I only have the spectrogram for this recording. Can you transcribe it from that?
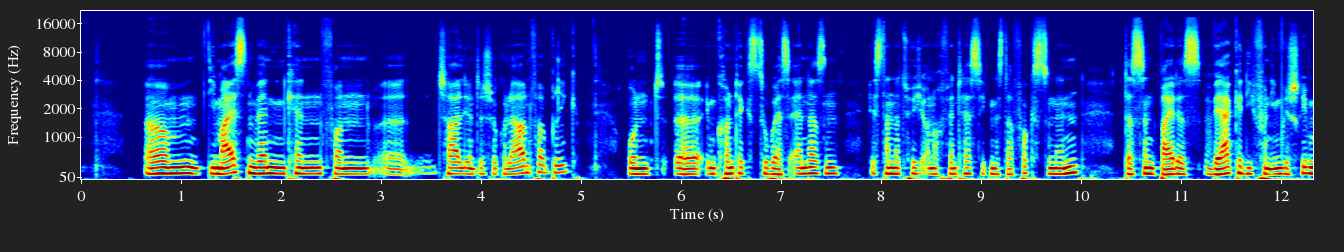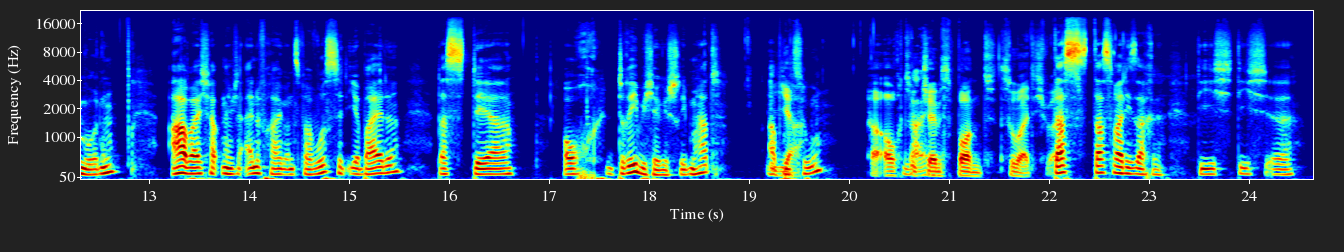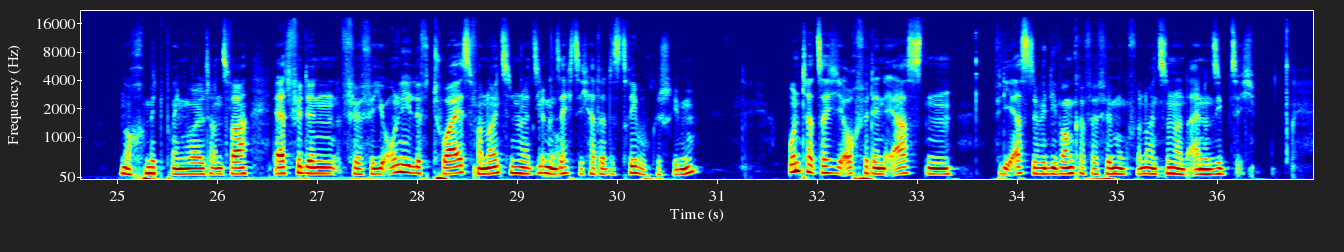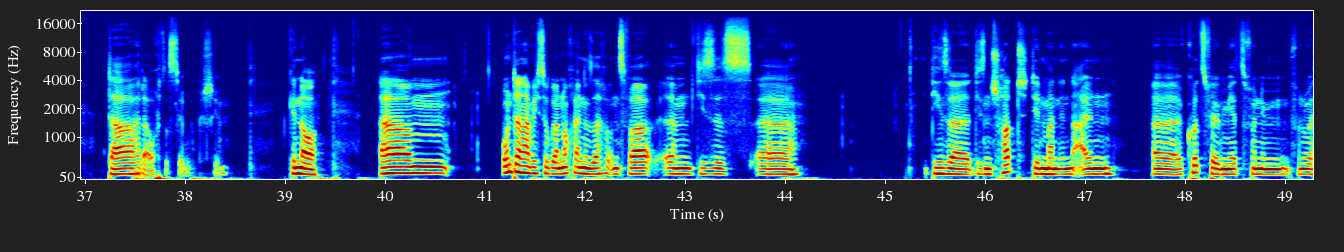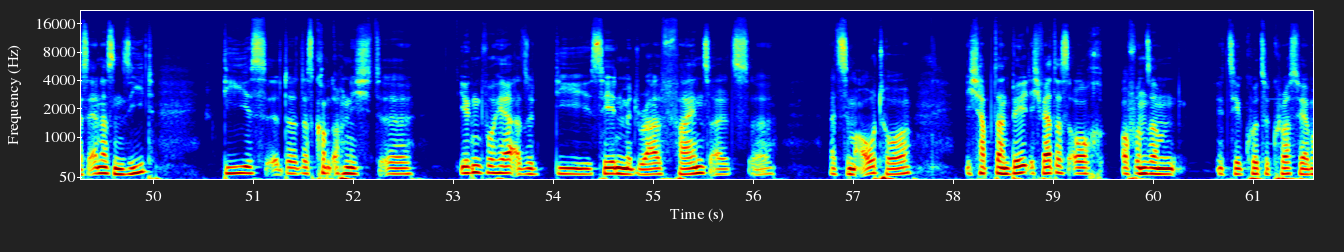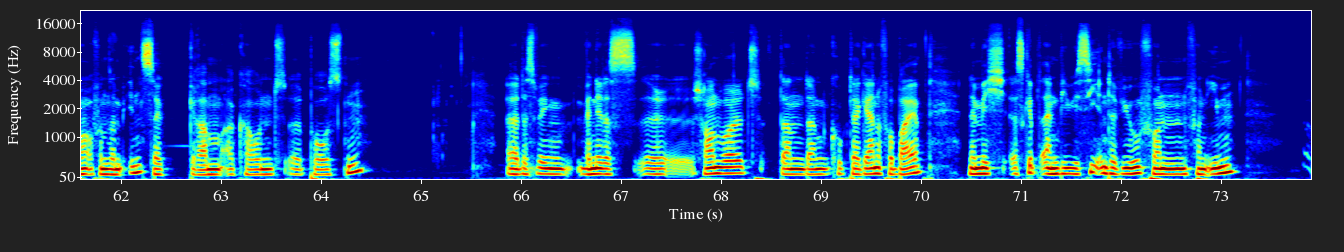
Ähm, die meisten werden ihn kennen von äh, Charlie und der Schokoladenfabrik. Und äh, im Kontext zu Wes Anderson ist dann natürlich auch noch Fantastic Mr. Fox zu nennen. Das sind beides Werke, die von ihm geschrieben wurden. Aber ich habe nämlich eine Frage, und zwar wusstet ihr beide, dass der auch Drehbücher geschrieben hat? Ab ja. und zu? Ja, auch zu Nein. James Bond, soweit ich weiß. Das, das war die Sache, die ich, die ich äh, noch mitbringen wollte. Und zwar, der hat für den, für, für You Only Live Twice von 1967 genau. hat er das Drehbuch geschrieben. Und tatsächlich auch für den ersten, für die erste Willy Wonka-Verfilmung von 1971. Da hat er auch das Drehbuch geschrieben. Genau. Ähm, und dann habe ich sogar noch eine Sache, und zwar ähm, dieses, äh, dieser, diesen Shot, den man in allen äh, Kurzfilmen jetzt von, dem, von Wes Anderson sieht, dies, äh, das kommt auch nicht äh, irgendwoher. Also die Szenen mit Ralph Fiennes als, äh, als dem Autor. Ich habe da ein Bild, ich werde das auch auf unserem, jetzt hier kurze Crosswerbung, auf unserem Instagram-Account äh, posten. Äh, deswegen, wenn ihr das äh, schauen wollt, dann, dann guckt da gerne vorbei. Nämlich, es gibt ein BBC-Interview von, von ihm,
